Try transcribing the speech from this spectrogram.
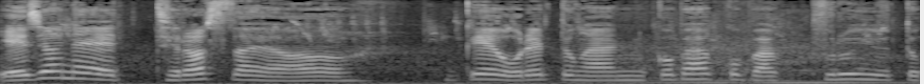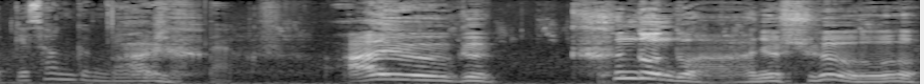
예전에 들었어요. 꽤 오랫동안 꼬박꼬박 불우이웃돕기 성금 내주셨다고. 아유, 그 큰 돈도 아니었슈.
